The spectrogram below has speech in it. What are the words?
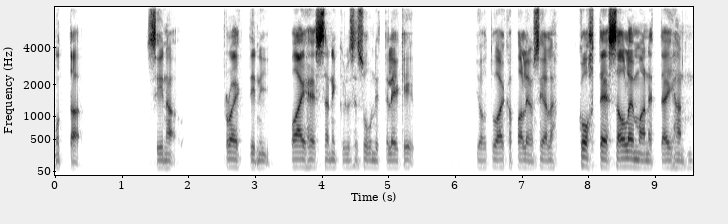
mutta siinä projektin vaiheessa niin kyllä se suunnittelijakin joutuu aika paljon siellä kohteessa olemaan, että ihan,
